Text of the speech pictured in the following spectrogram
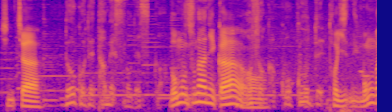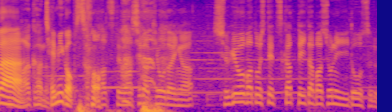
진짜 どこで試すのですか 너무 순하니까 まさ 어, かここで 더 이, 뭔가 바카나. 재미가 없어 かつてわしら兄弟が修行場として使っていた場所に移動する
